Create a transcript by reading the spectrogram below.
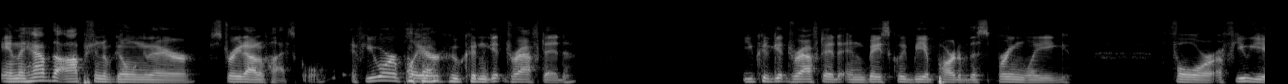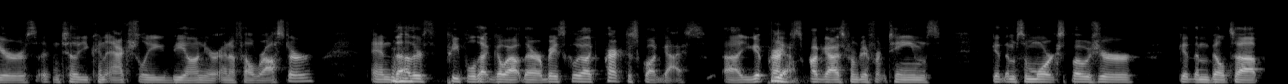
and they have the option of going there straight out of high school. If you are a player who couldn't get drafted, you could get drafted and basically be a part of the spring league for a few years until you can actually be on your NFL roster. And the Mhm. other th- people that go out there are basically like practice squad guys. Uh, you get practice squad guys from different teams, get them some more exposure, get them built up.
